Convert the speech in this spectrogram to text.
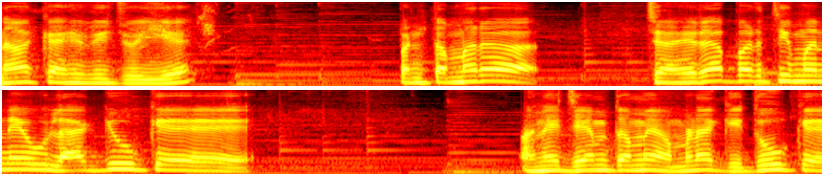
ના કહેવી જોઈએ. પણ તમારા ચહેરા પરથી મને એવું લાગ્યું કે અને જેમ તમે હમણાં કીધું કે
